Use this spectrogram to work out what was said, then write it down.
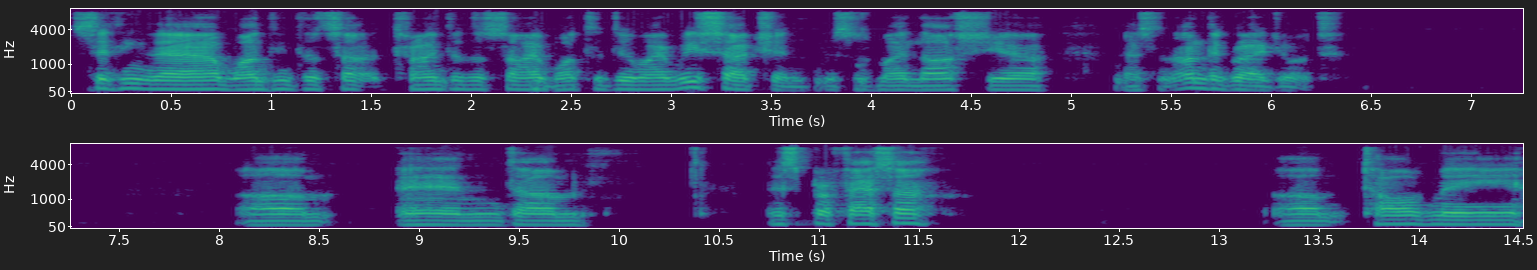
sitting there wanting to trying to decide what to do my research in. This was my last year as an undergraduate. Um, and um, this professor um, told me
